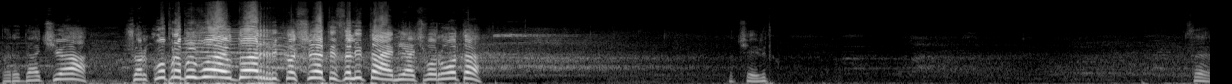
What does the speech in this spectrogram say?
Передача. Шарко пробиває удар. Рикошет залітає м'яч ворота. Це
